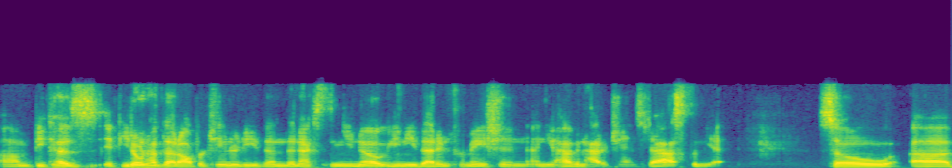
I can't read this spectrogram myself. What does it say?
Um, because if you don't have that opportunity, then the next thing you know, you need that information and you haven't had a chance to ask them yet. So, uh,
